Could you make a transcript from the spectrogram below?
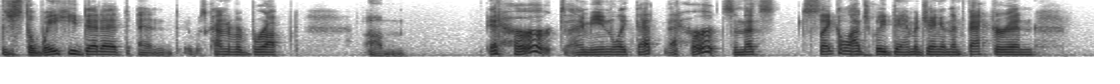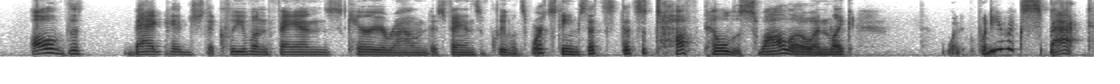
Just the way he did it, and it was kind of abrupt. Um, it hurt. I mean, like that that hurts, and that's psychologically damaging. And then factor in all of the baggage that Cleveland fans carry around as fans of Cleveland sports teams. That's that's a tough pill to swallow. And like, what what do you expect?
